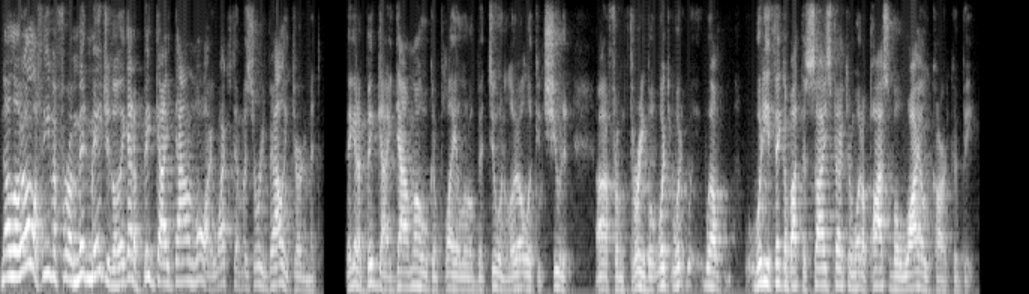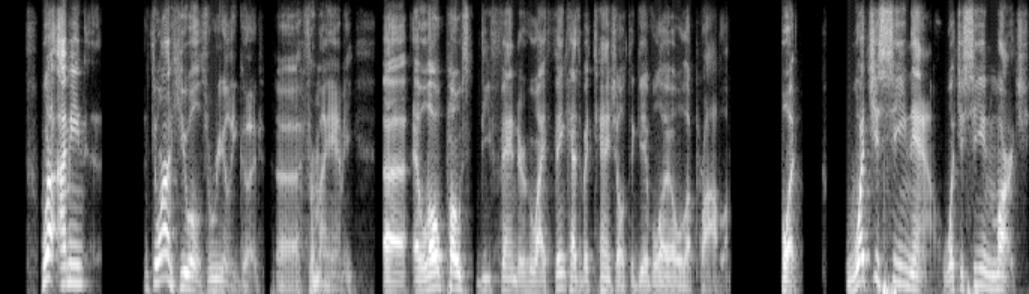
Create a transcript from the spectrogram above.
now Loyola, even for a mid-major though, they got a big guy down low. I watched that Missouri Valley tournament. They got a big guy down low who can play a little bit too, and Loyola can shoot it uh, from three. But what, what, well, what do you think about the size factor and what a possible wild card could be? Well, I mean, Dewan Huell's really good uh, for Miami. Uh, a low post defender who I think has potential to give Loyola a problem. But what you see now, what you see in March,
